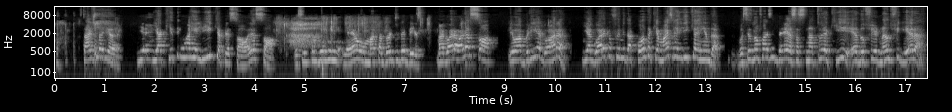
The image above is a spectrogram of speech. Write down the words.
sagitariana. E, e, aqui tem uma relíquia, pessoal, olha só. Vocês estão vendo né, o matador de bebês. Mas agora, olha só, eu abri agora, e agora que eu fui me dar conta que é mais relíquia ainda. Vocês não fazem ideia, essa assinatura aqui é do Fernando Figueira.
